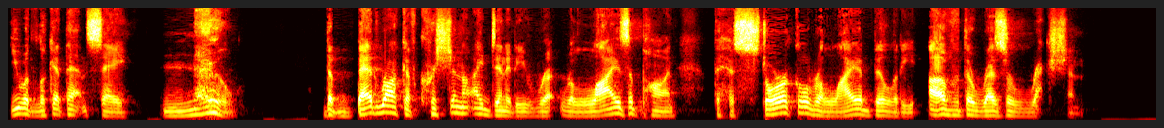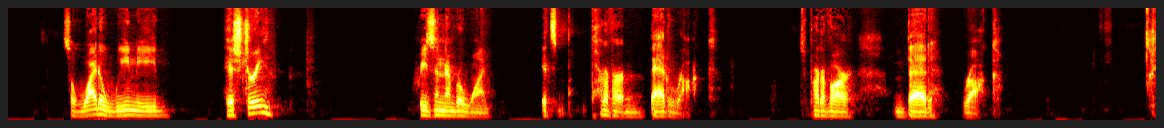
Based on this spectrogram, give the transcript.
You would look at that and say, no. The bedrock of Christian identity re- relies upon the historical reliability of the resurrection. So, why do we need history? Reason number one it's part of our bedrock. It's part of our bedrock. I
